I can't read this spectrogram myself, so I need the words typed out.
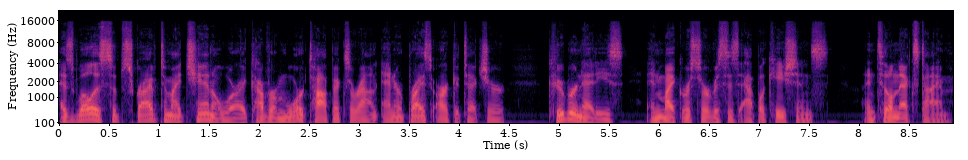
as well as subscribe to my channel where I cover more topics around enterprise architecture, Kubernetes, and microservices applications. Until next time.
